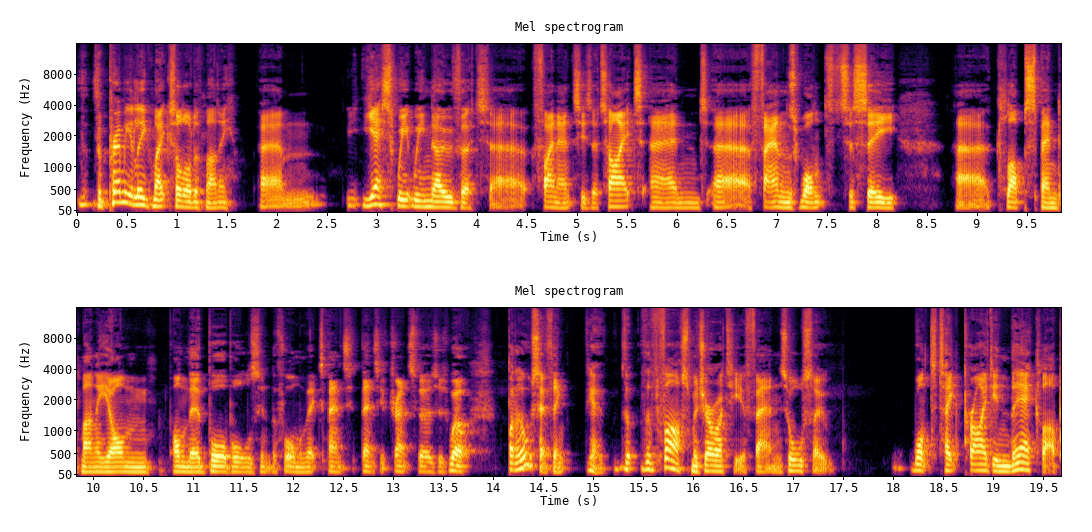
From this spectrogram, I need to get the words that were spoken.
the Premier League makes a lot of money. Um, yes, we, we know that uh, finances are tight and uh, fans want to see uh, clubs spend money on on their baubles in the form of expensive, expensive transfers as well. But I also think you know, the, the, vast majority of fans also want to take pride in their club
